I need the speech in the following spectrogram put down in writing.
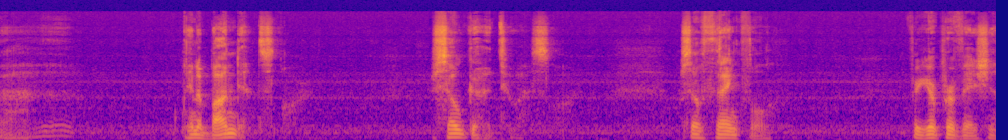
uh, in abundance, Lord. You're so good to us, Lord. We're so thankful for your provision,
